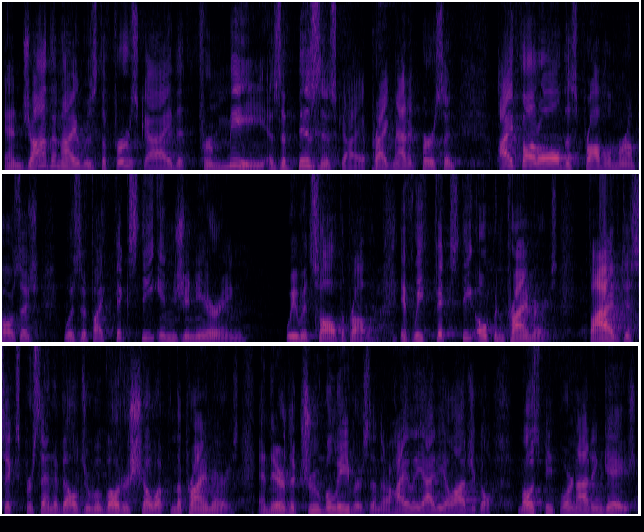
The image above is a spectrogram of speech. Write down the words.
And Jonathan Haidt was the first guy that, for me, as a business guy, a pragmatic person, I thought all this problem around polarization was if I fix the engineering, we would solve the problem. If we fix the open primaries, five to six percent of eligible voters show up in the primaries, and they're the true believers, and they're highly ideological. Most people are not engaged.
